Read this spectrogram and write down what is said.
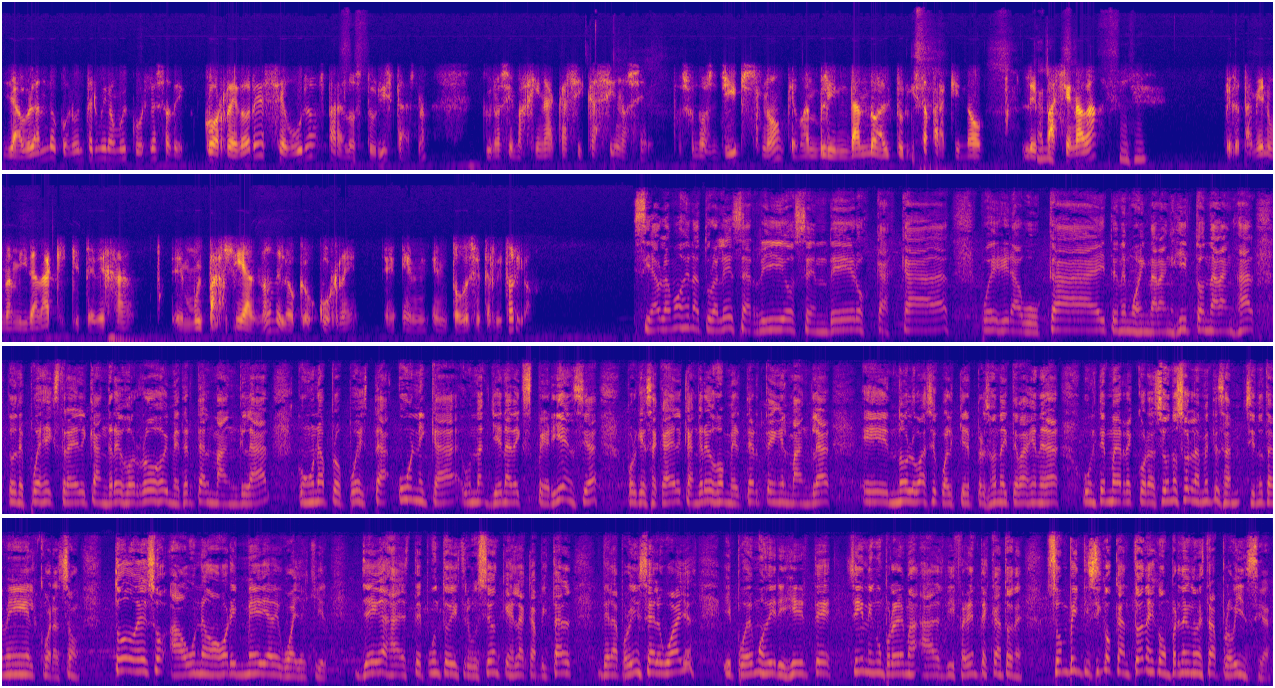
y hablando con un término muy curioso de corredores seguros para los turistas, ¿no? Que uno se imagina casi, casi, no sé, pues unos jeeps, ¿no? Que van blindando al turista para que no le pase nada, pero también una mirada que, que te deja eh, muy parcial, ¿no? De lo que ocurre en, en todo ese territorio. Si hablamos de naturaleza, ríos, senderos, cascadas, puedes ir a Bucay, tenemos en Naranjito, Naranjal, donde puedes extraer el cangrejo rojo y meterte al manglar con una propuesta única, una, llena de experiencia, porque sacar el cangrejo, meterte en el manglar, eh, no lo hace cualquier persona y te va a generar un tema de recordación, no solamente, sino también en el corazón. Todo eso a una hora y media de Guayaquil. Llegas a este punto de distribución, que es la capital de la provincia del Guayas, y podemos dirigirte sin ningún problema a diferentes cantones. Son 25 cantones comprenden nuestra provincia.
